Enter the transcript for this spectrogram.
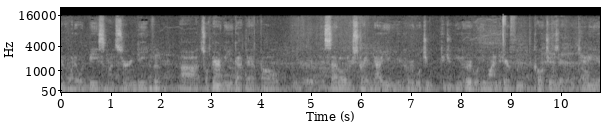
and what it would be, some uncertainty. Uh, so apparently, you got that all settled or straightened out. You, you heard what you did. You, you heard what you wanted to hear from the coaches or, or Kenny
